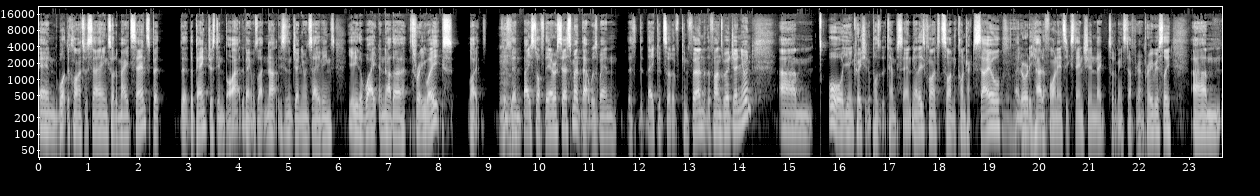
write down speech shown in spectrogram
and what the clients were saying sort of made sense, but the, the bank just didn't buy it. The bank was like, "No, this isn't genuine savings. You either wait another three weeks, like." Because then, based off their assessment, that was when the, they could sort of confirm that the funds were genuine, um, or you increase your deposit to ten percent. Now, these clients had signed a contract to sale; they'd already had a finance extension. They'd sort of been stuffed around previously. Um,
